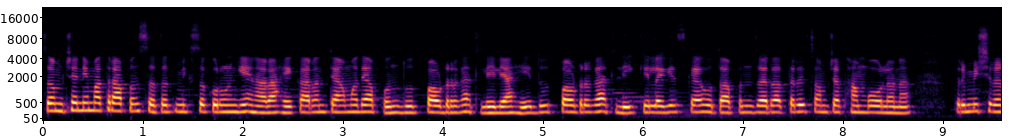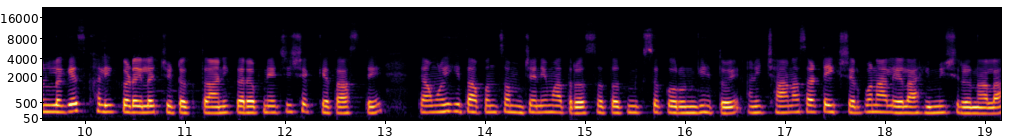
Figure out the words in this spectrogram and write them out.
चमच्याने मात्र आपण सतत मिक्स करून घेणार आहे कारण त्यामध्ये आपण दूध पावडर घातलेली आहे. दूध पावडर घातली की लगेच काय होतं आपण जरा तरी चमचा थांबवला ना तर मिश्रण लगेच खाली कडेला चिटकतं आणि करपण्याची शक्यता असते. त्यामुळे इथं आपण चमच्याने मात्र सतत मिक्स करून घेतो आहे आणि छान असा टेक्स्चर पण आलेला आहे मिश्रणाला.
